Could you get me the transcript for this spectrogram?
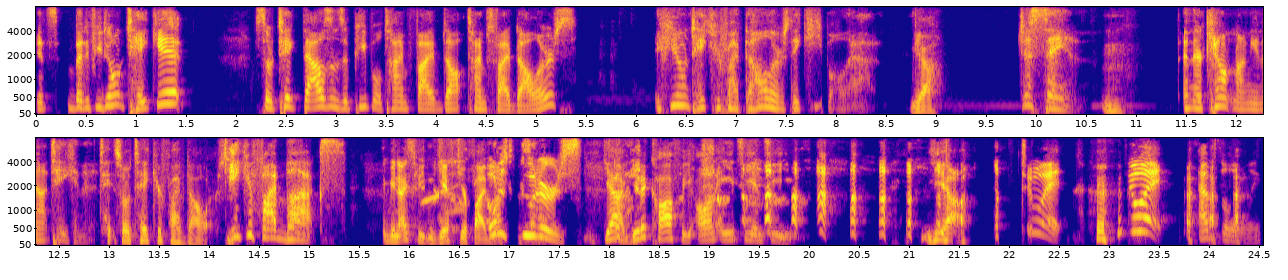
it's, but if you don't take it, so take thousands of people time five do- times five dollars. If you don't take your five dollars, they keep all that. Yeah. Just saying. Mm. And they're counting on you not taking it. Ta- so take your five dollars. Take your five bucks. It'd be nice if you can gift your five Go to bucks. someone. scooters. Yeah. Get a coffee on AT and T. Yeah. Do it. Do it. Absolutely.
